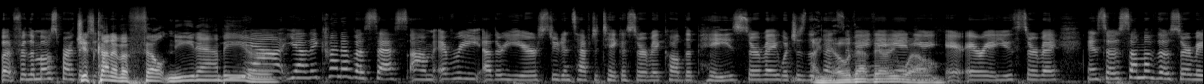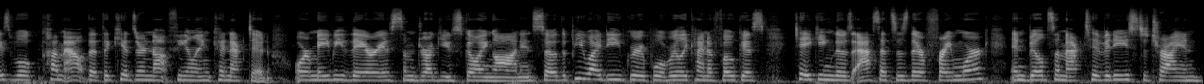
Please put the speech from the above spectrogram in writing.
But for the most part, Just do- kind of a felt need, Abby, yeah, or yeah, they kind of assess. Um, every other year, students have to take a survey called the PAYS survey, which is the I Pennsylvania well. Area Youth Survey. And so some of those surveys will come out that the kids are not feeling connected, or maybe there is some drug use going on. And so the PYD group will really kind of focus taking those assets as their framework and build some activities to try and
